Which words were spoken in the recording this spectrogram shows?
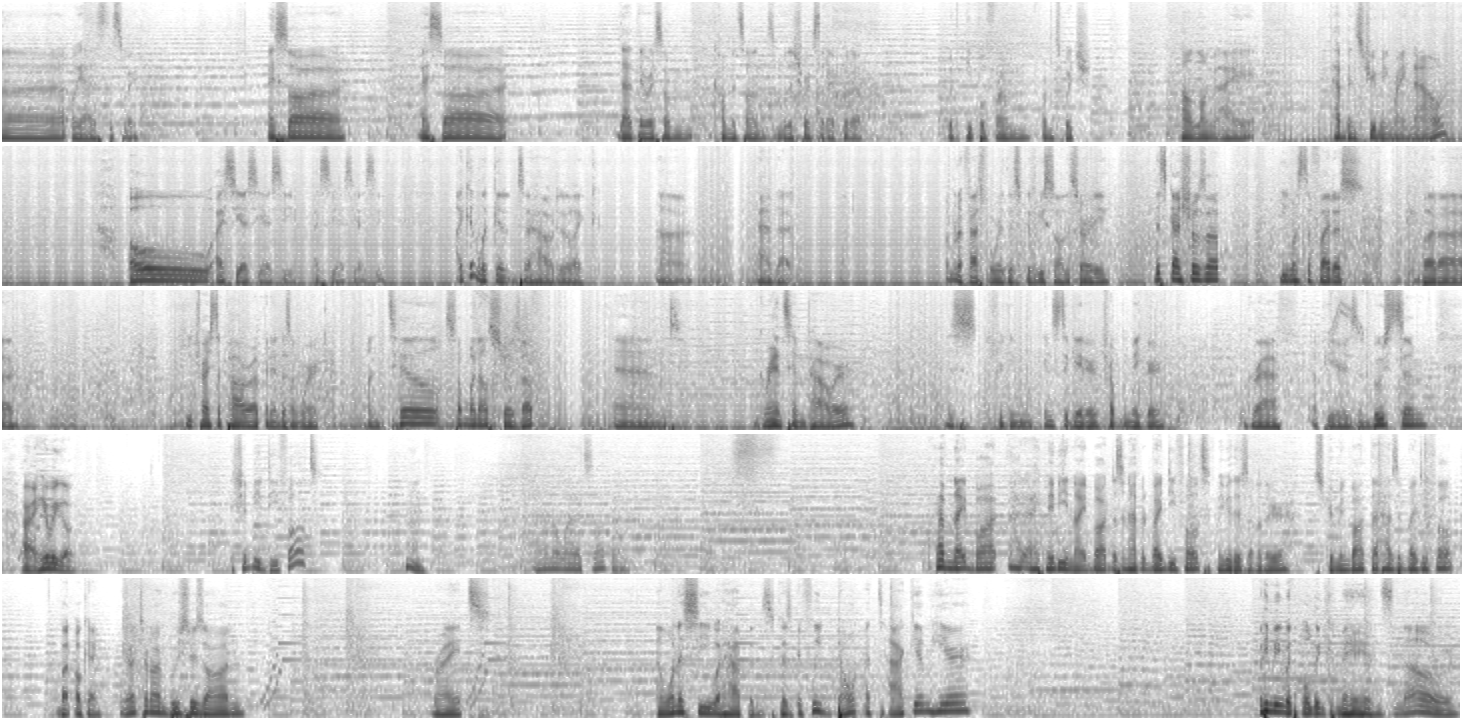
Uh, oh yeah, that's this way. I saw, I saw that there were some comments on some of the shorts that I put up with people from from Twitch. How long I have been streaming right now. Oh, I see, I see, I see, I see, I see, I see. I can look into how to like uh, add that. I'm gonna fast forward this because we saw this already. This guy shows up. He wants to fight us, but uh, he tries to power up and it doesn't work until someone else shows up and grants him power. This freaking instigator, troublemaker, Grahf appears and boosts him. All right, here we go. It should be default? Hmm. I don't know why that's not then. I have Nightbot. Maybe Nightbot doesn't have it by default. Maybe there's another streaming bot that has it by default. But okay, we're gonna turn our boosters on. Right. I want to see what happens because if we don't attack him here, what do you mean with holding commands? No.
